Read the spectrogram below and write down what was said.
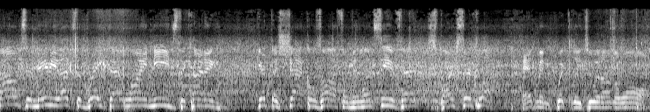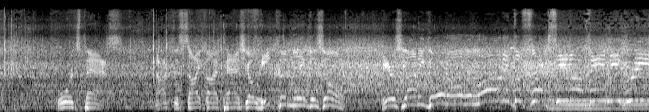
bounce, and maybe that's the break that line needs to kind of get the shackles off them. And let's see if that sparks their club. Edmund quickly to it on the wall. Ward's pass. Knocked aside by Pageau. He couldn't leave the zone. Here's Yanni Gourde all alone. It deflects in off Andy Greene.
